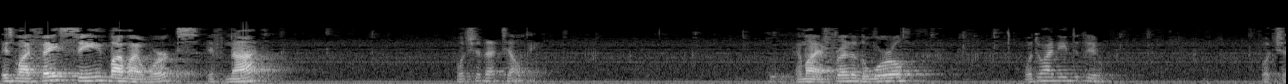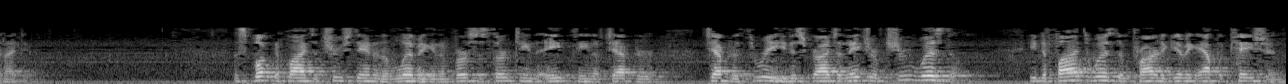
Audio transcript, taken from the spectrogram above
Is my faith seen by my works? If not, what should that tell me? Am I a friend of the world? What do I need to do? What should I do? This book defines a true standard of living, and in verses 13 to 18 of chapter, chapter 3, he describes the nature of true wisdom. He defines wisdom prior to giving application.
